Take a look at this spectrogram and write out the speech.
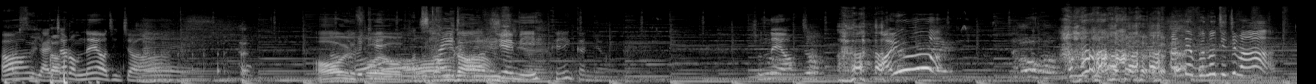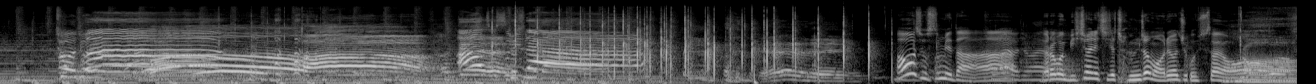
아 할수 있다. 얄짤 없네요 진짜. 아유, 이렇게 좋아요. 사이드 감사합니다. BGM이 그러니까요. 좋네요. 아유! 안돼 무너지지 마. 좋아 좋아. 아 좋습니다. 아 좋습니다. 좋아요, 좋아요. 여러분 미션이 진짜 점점 어려워지고 있어요. 아,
